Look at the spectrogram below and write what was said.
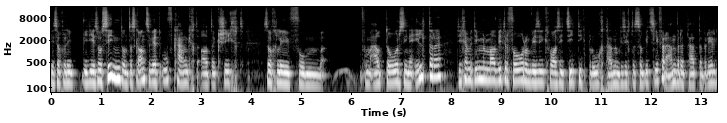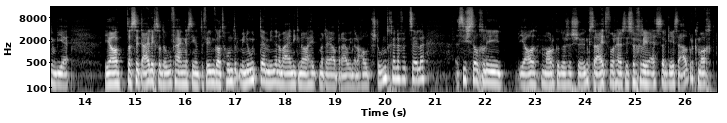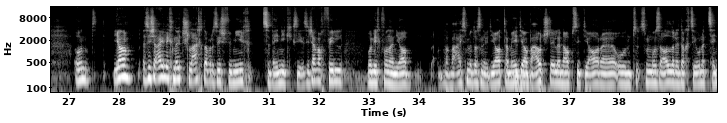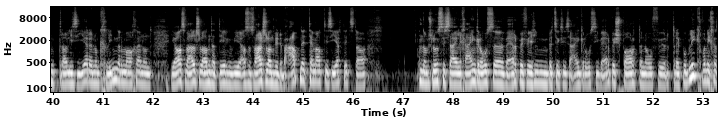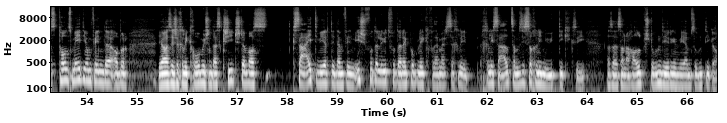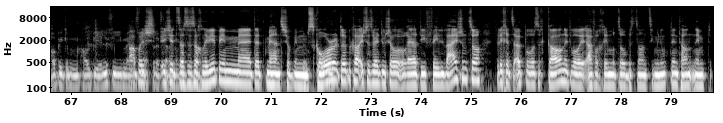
die so bisschen, wie die so sind und das Ganze wird aufgehängt an der Geschichte so ein bisschen vom vom Autor seine Eltern, die kommen immer mal wieder vor und wie sie quasi Zeitung gebraucht haben und wie sich das so ein bisschen verändert hat, aber irgendwie ja, das sollte eigentlich so der Aufhänger sein. Und der Film geht 100 Minuten, meiner Meinung nach hätte man den aber auch in einer halben Stunde können erzählen Es ist so ein bisschen, ja, Marco, du hast es schön gesagt vorher, es ist so ein bisschen SRG selber gemacht. Und ja, es ist eigentlich nicht schlecht, aber es ist für mich zu wenig gewesen. Es ist einfach viel, wo ich gefunden habe, ja, weiß man das nicht. Ja, die Media mhm. baut Stellen ab seit Jahren und es muss alle Redaktionen zentralisieren und kleiner machen und ja, das Welschland hat irgendwie, also das Welschland wird überhaupt nicht thematisiert jetzt da. Und am Schluss ist es eigentlich ein großer Werbefilm bzw. eine große Werbesparte noch für die Republik, wo ich ein tolles Medium finde, aber ja, es ist ein bisschen komisch und das Gescheitste, was gesagt wird in dem Film, ist von den Leuten von der Republik, von dem her ist es ein bisschen, ein bisschen seltsam, es ist so ein bisschen nötig gewesen. Also so eine halbe Stunde irgendwie am Sonntagabend um halb elf im Aber ist, ist jetzt also so ein bisschen wie beim, äh, dort, wir haben es schon beim, beim Score, Score drüber gehabt, ist das, weil du schon relativ viel weißt und so? Vielleicht jetzt jemand, der sich gar nicht, wo einfach immer so bis 20 Minuten in die Hand nimmt.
